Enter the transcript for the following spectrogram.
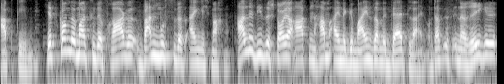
abgeben. Jetzt kommen wir mal zu der Frage, wann musst du das eigentlich machen? Alle diese Steuerarten haben eine gemeinsame Deadline und das ist in der Regel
